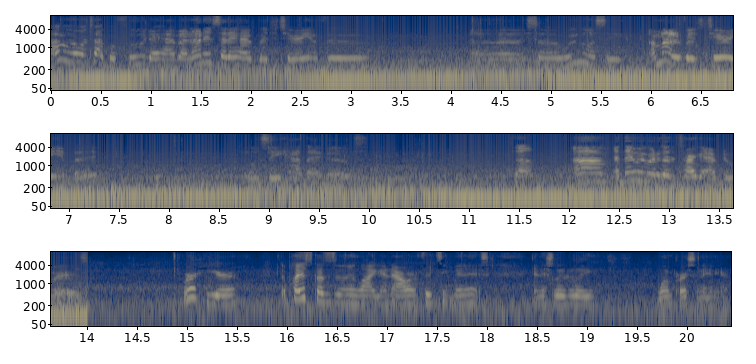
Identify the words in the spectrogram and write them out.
I don't know what type of food they have. I know they said they have vegetarian food. Uh, so we're gonna see. I'm not a vegetarian, but we'll see how that goes. So, um, and then we're gonna go to Target afterwards. We're here. The place goes in like an hour and 15 minutes, and it's literally one person in here.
